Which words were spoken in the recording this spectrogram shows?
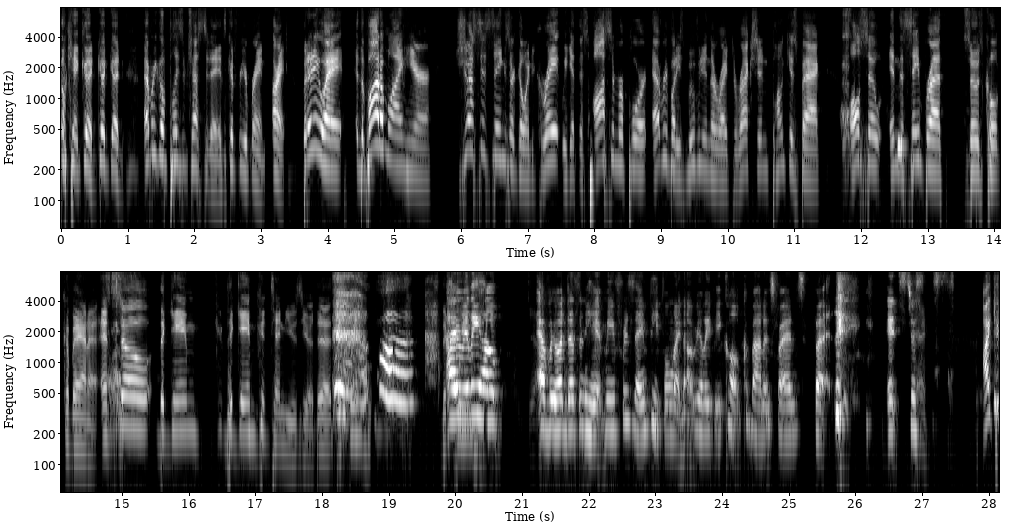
Okay, good, good, good. Everybody go play some chess today. It's good for your brain. All right. But anyway, the bottom line here, just as things are going great, we get this awesome report. Everybody's moving in the right direction. Punk is back. Also, in the same breath, so is Colt Cabana. And so the game the game continues here. The, the queen, the I really hope yeah. everyone doesn't hate me for saying people might not really be Colt Cabana's friends, but it's just. I can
